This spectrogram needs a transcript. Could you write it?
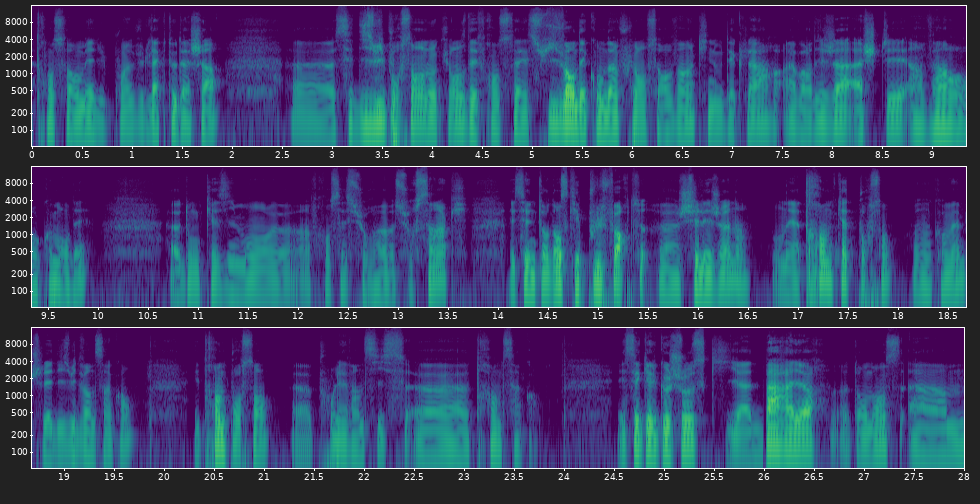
transformer du point de vue de l'acte d'achat. C'est 18% en l'occurrence des Français suivant des comptes d'influenceurs vin qui nous déclarent avoir déjà acheté un vin recommandé. donc quasiment un Français sur, sur 5. Et c'est une tendance qui est plus forte chez les jeunes. On est à 34% hein, quand même chez les 18-25 ans et 30% euh, pour les 26-35 euh, ans. Et c'est quelque chose qui a par ailleurs tendance à euh,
